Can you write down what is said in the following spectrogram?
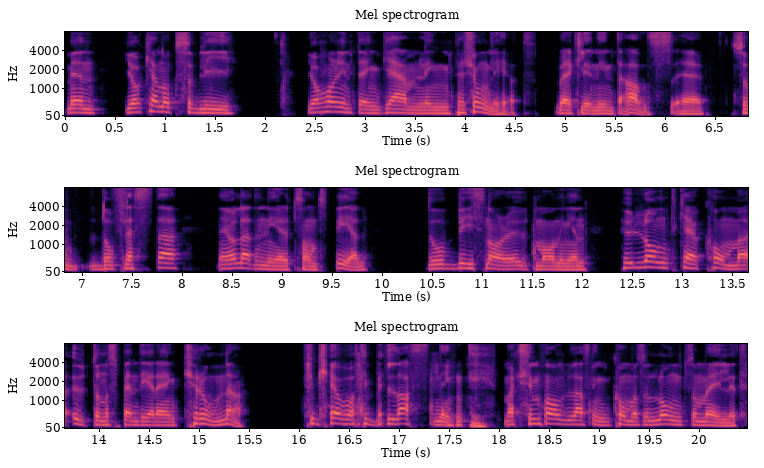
Men jag kan också bli, jag har inte en gambling-personlighet. Verkligen inte alls. Eh, så de flesta, när jag laddar ner ett sånt spel, då blir snarare utmaningen, hur långt kan jag komma utan att spendera en krona? Hur kan jag vara till belastning? Maximal belastning, komma så långt som möjligt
